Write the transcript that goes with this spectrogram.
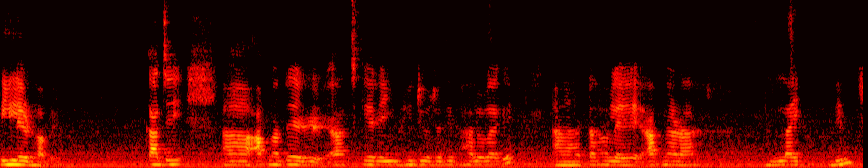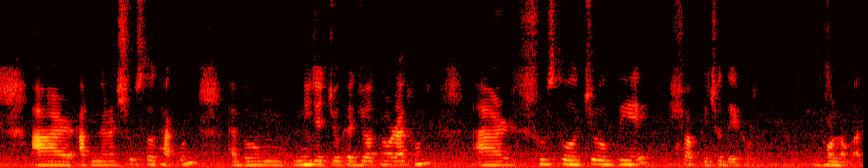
ডিলেড হবে। কাজেই আপনাদের আজকের এই ভিডিও যদি ভালো লাগে তাহলে আপনারা লাইক দিন, আর আপনারা সুস্থ থাকুন এবং নিজের চোখের যত্ন রাখুন, আর সুস্থ চোখ দিয়ে সব কিছু দেখুন। ধন্যবাদ।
